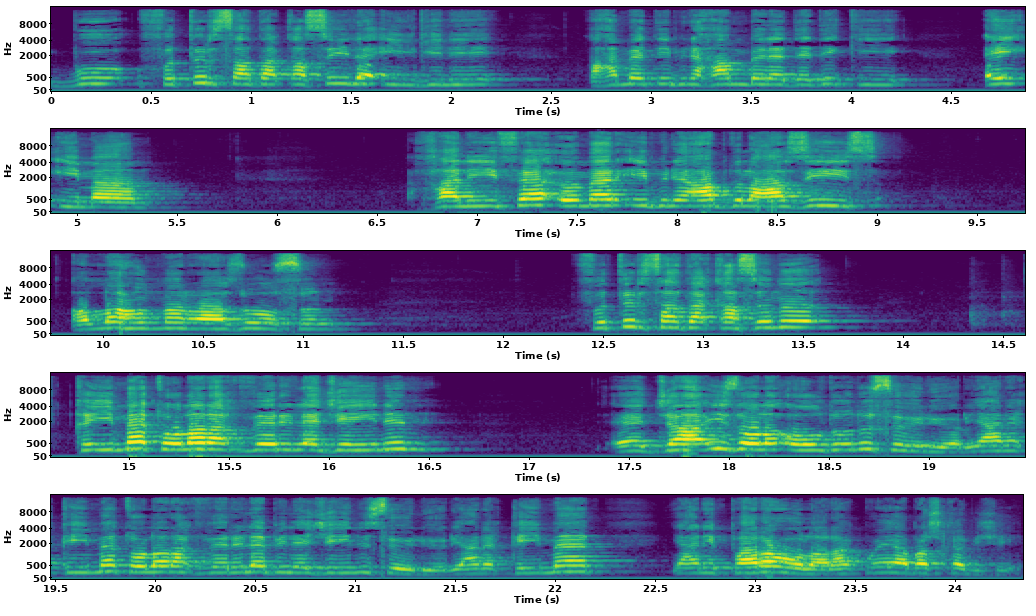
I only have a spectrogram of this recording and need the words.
bu fıtır sadakasıyla ilgili Ahmet İbni Hanbel'e dedi ki ey imam Halife Ömer İbni Abdülaziz Allah ondan razı olsun fıtır sadakasını kıymet olarak verileceğinin e, caiz olduğunu söylüyor. Yani kıymet olarak verilebileceğini söylüyor. Yani kıymet yani para olarak veya başka bir şey.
